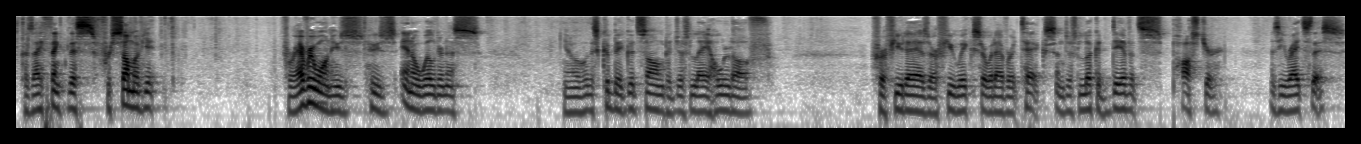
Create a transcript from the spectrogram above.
Because I think this, for some of you, for everyone who's, who's in a wilderness. You know, this could be a good song to just lay hold of for a few days or a few weeks or whatever it takes and just look at David's posture as he writes this.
